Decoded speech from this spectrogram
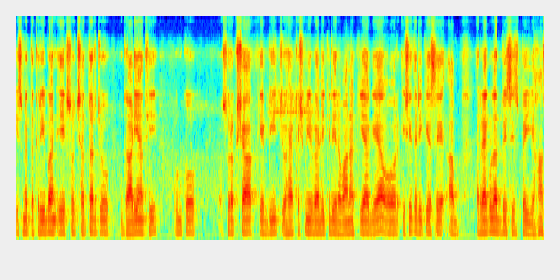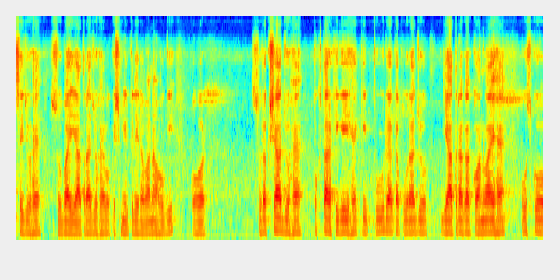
इसमें तकरीबन 176 जो गाड़ियाँ थी उनको सुरक्षा के बीच जो है कश्मीर वैली के लिए रवाना किया गया और इसी तरीके से अब रेगुलर बेसिस पे यहाँ से जो है सुबह यात्रा जो है वो कश्मीर के लिए रवाना होगी और सुरक्षा जो है पुख्ता रखी गई है कि पूरा का पूरा जो यात्रा का कॉन्वाय है उसको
